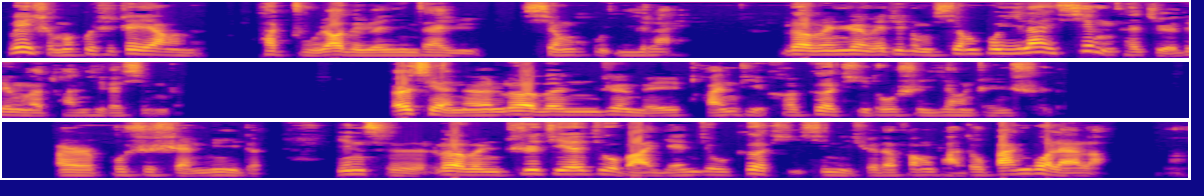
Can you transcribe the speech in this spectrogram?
为什么会是这样呢？它主要的原因在于相互依赖。勒温认为，这种相互依赖性才决定了团体的形成。而且呢，勒温认为团体和个体都是一样真实的，而不是神秘的。因此，勒温直接就把研究个体心理学的方法都搬过来了啊，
